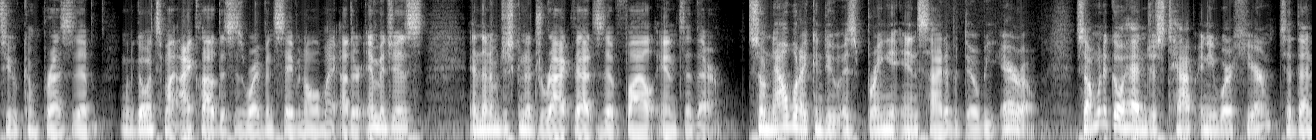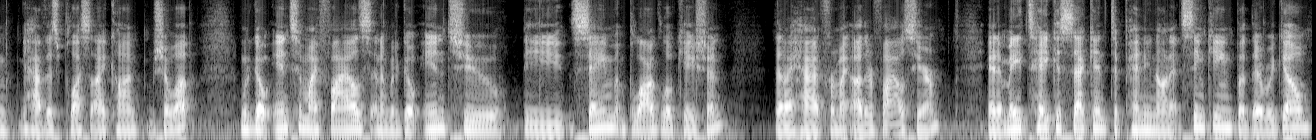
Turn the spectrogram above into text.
to compress zip. I'm gonna go into my iCloud. This is where I've been saving all of my other images. And then I'm just gonna drag that zip file into there. So now what I can do is bring it inside of Adobe Aero. So I'm gonna go ahead and just tap anywhere here to then have this plus icon show up. I'm gonna go into my files and I'm gonna go into the same blog location that I had for my other files here. And it may take a second depending on it syncing, but there we go.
